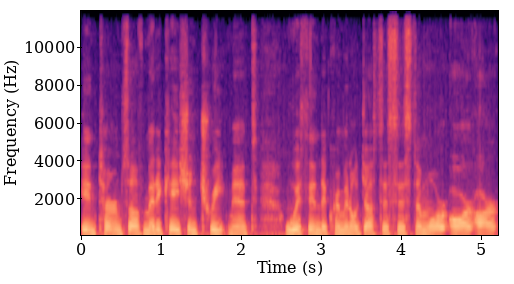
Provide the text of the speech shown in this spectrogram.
in terms of medication treatment within the criminal justice system, or, or are,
